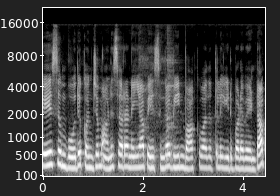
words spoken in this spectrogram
பேசும்போது கொஞ்சம் அனுசரணையாக பேசுங்க. வீண் வாக்குவாதத்தில் ஈடுபட வேண்டாம்.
